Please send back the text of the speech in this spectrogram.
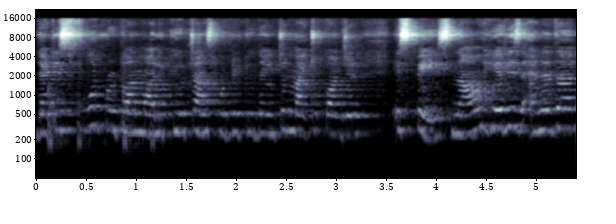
that is 4 proton molecule transported to the intermitochondrial space. Now here is another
